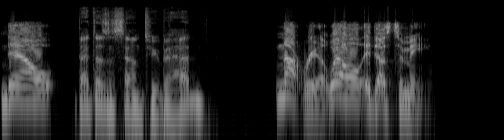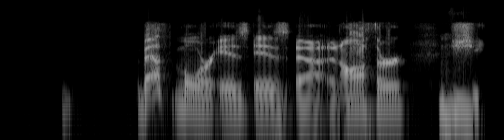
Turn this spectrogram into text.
Now, that doesn't sound too bad. not real. Well, it does to me. Beth Moore is is uh, an author. She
